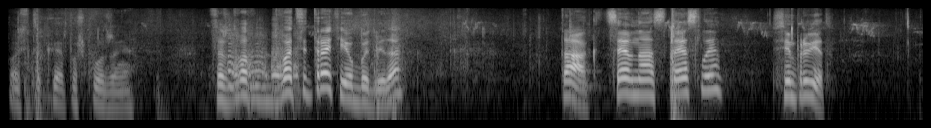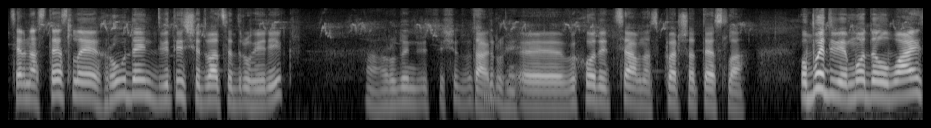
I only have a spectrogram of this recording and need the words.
Ось таке пошкодження. Це ж 23-й обидві, так? Так, це в нас Тесли. Всім привіт. Це в нас Тесли грудень 2022 рік. А, грудень Так, е, виходить ця в нас перша Тесла. Обидві Model Y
